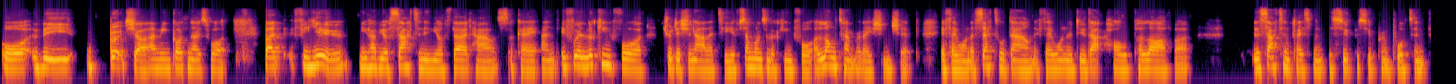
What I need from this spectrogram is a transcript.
or the butcher. I mean god knows what. But for you you have your saturn in your third house okay? And if we're looking for traditionality if someone's looking for a long-term relationship if they want to settle down if they want to do that whole palaver the saturn placement is super super important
